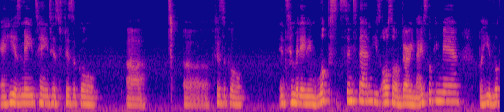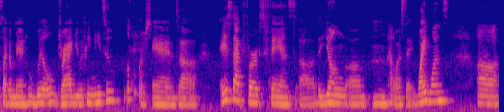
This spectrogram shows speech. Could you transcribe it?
and he has maintained his physical, uh, uh, physical, intimidating looks since then. He's also a very nice looking man, but he looks like a man who will drag you if he needs to. Of course. And uh, ASAP Ferg's fans, uh, the young, um, how do I say, white ones, uh,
